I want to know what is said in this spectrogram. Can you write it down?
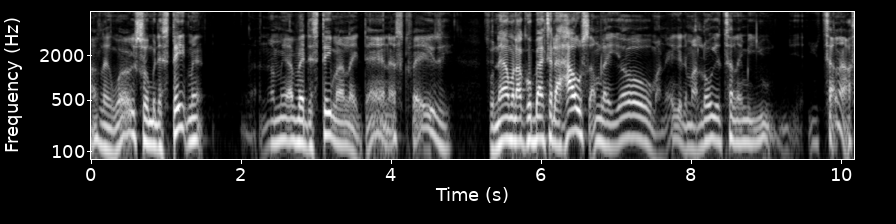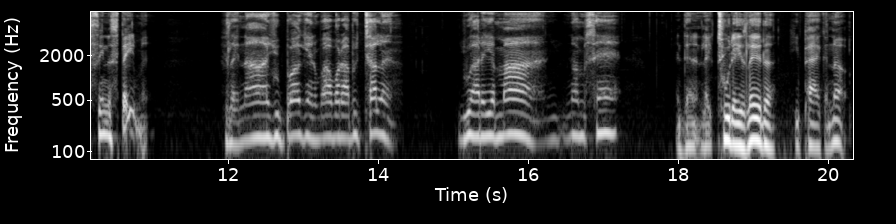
I was like, well, he showed me the statement. I mean, I read the statement. I'm like, damn, that's crazy. So now when I go back to the house, I'm like, yo, my nigga, my lawyer telling me you you telling, I seen the statement. He's like, nah, you bugging. Why would I be telling? You out of your mind. You know what I'm saying? And then like two days later, he packing up.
